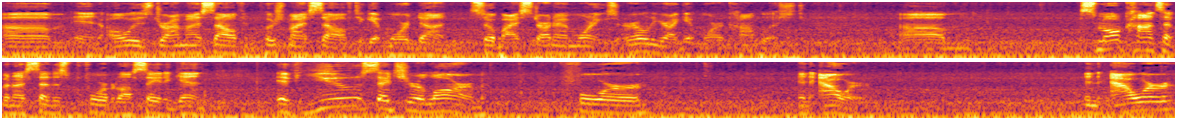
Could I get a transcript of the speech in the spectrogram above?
um, and always drive myself and push myself to get more done. So by starting my mornings earlier, I get more accomplished. Um, small concept, and I said this before, but I'll say it again. If you set your alarm for an hour, an hour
